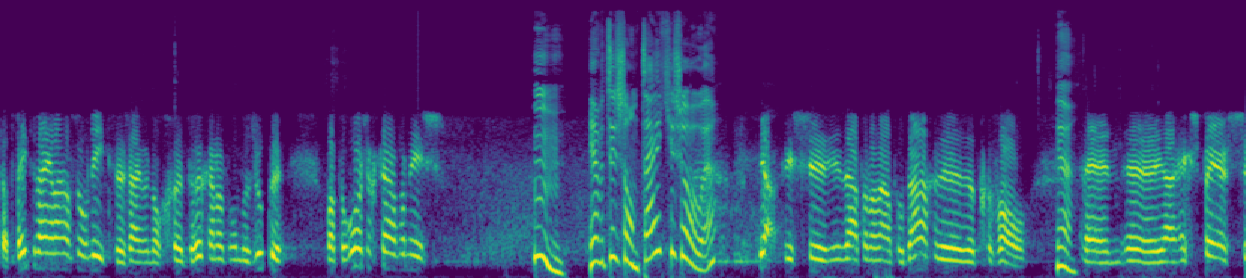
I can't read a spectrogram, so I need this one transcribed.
Dat weten wij helaas nog niet. Daar zijn we nog eh, druk aan het onderzoeken wat de oorzaak daarvan is. Hmm. Ja, het is al een tijdje zo, hè? Ja, het is uh, inderdaad al een aantal dagen uh, dat geval. Ja. En uh, ja, experts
